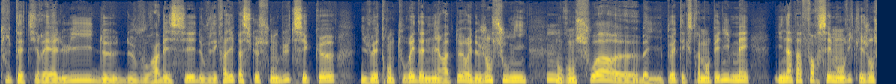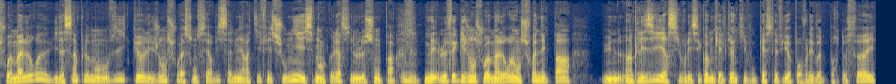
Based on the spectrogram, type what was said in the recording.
tout attirer à lui, de, de, vous rabaisser, de vous écraser, parce que son but, c'est que il veut être entouré d'admirateurs et de gens soumis. Mmh. Donc en soi, euh, bah, il peut être extrêmement pénible, mais il n'a pas forcément envie que les gens soient malheureux. Il a simplement envie que les gens soient à son service admiratif et soumis, et il se met en colère s'ils ne le sont pas. Mmh. Mais le fait que les gens soient malheureux en soi n'est pas une, un plaisir. Si vous voulez, c'est comme quelqu'un qui vous casse la figure pour voler votre portefeuille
